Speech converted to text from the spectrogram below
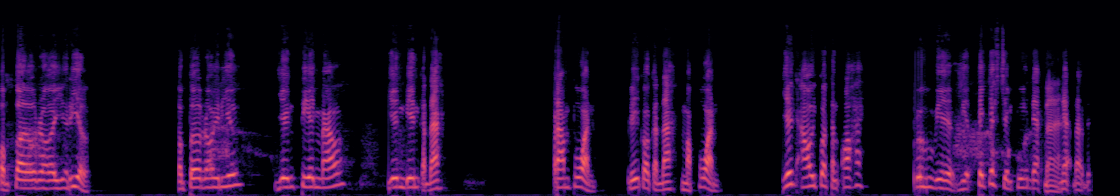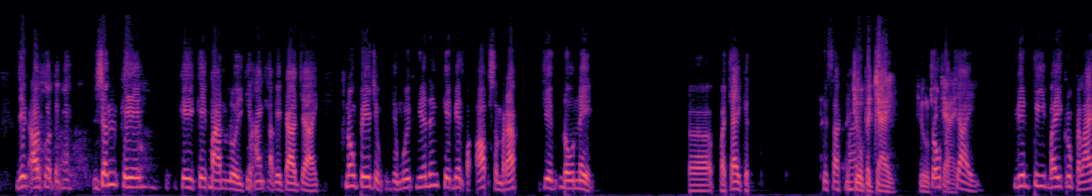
700រៀល700រៀល យើងទាញមកយើងមានកដាស់5000ឬក៏កដាស់1000យើងឲ្យគាត់ទាំងអស់ហើយព្រោះវាវាតិចចំពោះអ្នកអ្នកយើងឲ្យគាត់ទាំងអស់អញ្ចឹងគេគេគេបានលុយគេអាចថាវាការចាយក្នុងពេលជាមួយគ្នានឹងគេមានប្រអប់សម្រាប់ជាង donate អឺបច្ចេកគឺសាចូលបច្ច័យចូលបច្ច័យ មាន2 3គ្រប់កន្លែង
